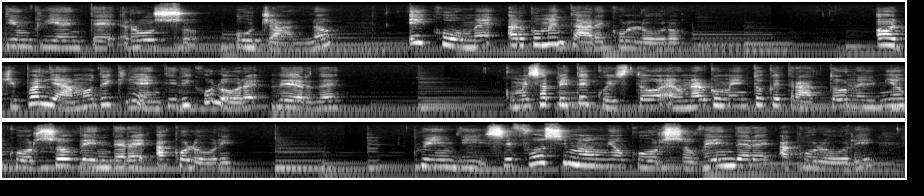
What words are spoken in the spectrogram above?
di un cliente rosso o giallo e come argomentare con loro. Oggi parliamo dei clienti di colore verde. Come sapete questo è un argomento che tratto nel mio corso Vendere a colori. Quindi se fossimo un mio corso Vendere a colori,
